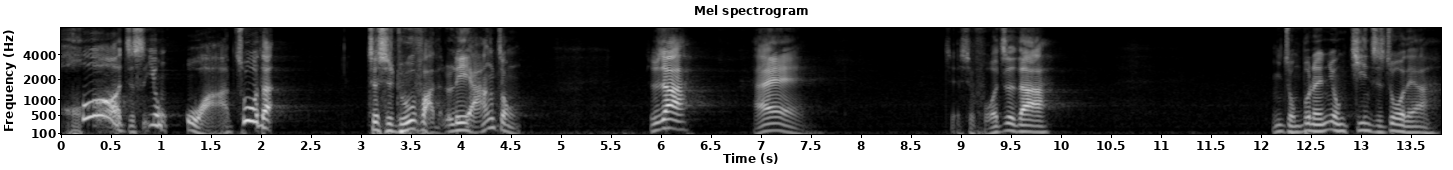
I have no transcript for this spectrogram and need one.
或者是用瓦做的，这是如法的两种，是不是啊？哎，这是佛制的，你总不能用金子做的呀，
